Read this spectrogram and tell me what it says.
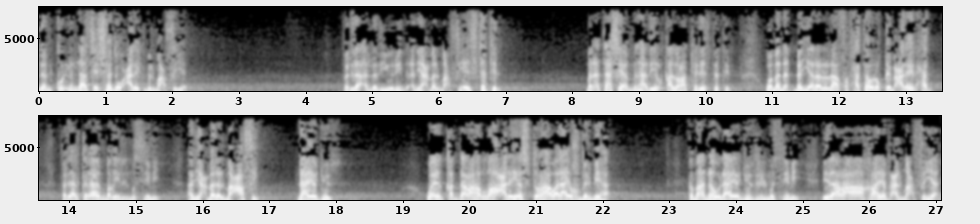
لأن كل الناس يشهدوا عليك بالمعصية. فلذا الذي يريد أن يعمل معصية يستتر. من أتى شيئا من هذه القاذورات فليستتر. ومن بين لنا صفحته نقيم عليه الحد. فلذلك لا ينبغي للمسلم أن يعمل المعاصي. لا يجوز. وإن قدرها الله عليه يسترها ولا يخبر بها. كما أنه لا يجوز للمسلم إذا رأى أخاه يفعل معصية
